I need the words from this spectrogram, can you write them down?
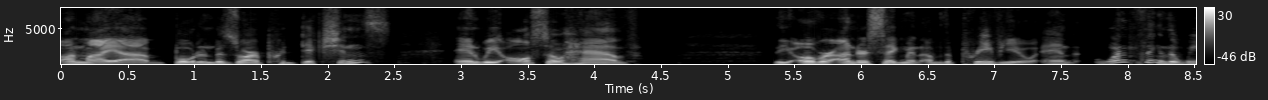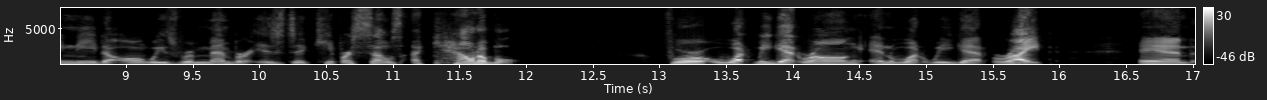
on my uh Bold and Bizarre predictions. And we also have the over under segment of the preview. And one thing that we need to always remember is to keep ourselves accountable for what we get wrong and what we get right. And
